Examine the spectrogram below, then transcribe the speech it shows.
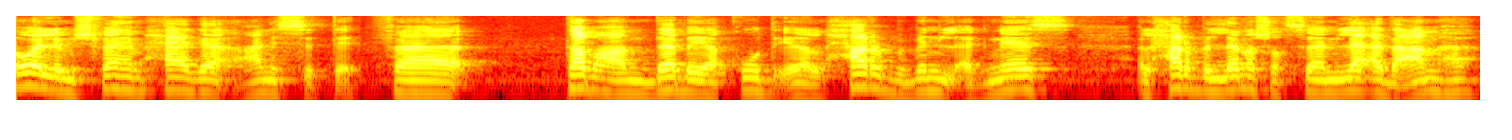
هو اللي مش فاهم حاجة عن الستات. فطبعا ده بيقود إلى الحرب بين الأجناس الحرب اللي أنا شخصيا لا أدعمها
